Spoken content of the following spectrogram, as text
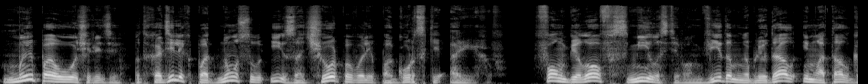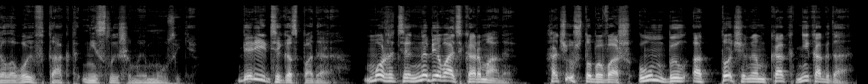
Мы по очереди подходили к подносу и зачерпывали по-горски орехов. Фон Белов с милостивым видом наблюдал и мотал головой в такт неслышимой музыки. «Берите, господа, можете набивать карманы. Хочу, чтобы ваш ум был отточенным как никогда».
